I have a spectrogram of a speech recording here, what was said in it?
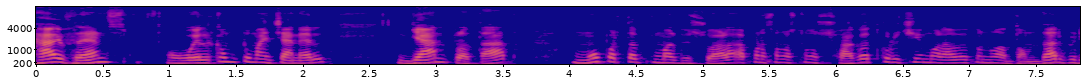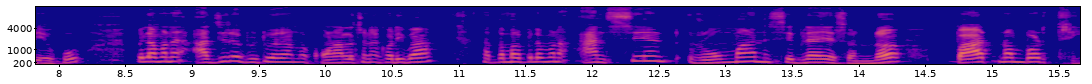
Hi friends welcome to my channel Gyan Pratap ମୁଁ ପ୍ରତାପ କୁମାର ବିଶ୍ୱାଳ ଆପଣ ସମସ୍ତଙ୍କୁ ସ୍ୱାଗତ କରୁଛି ମୋର ଆଉ ଏକ ନୂଆ ଦମଦାର ଭିଡ଼ିଓକୁ ପିଲାମାନେ ଆଜିର ଭିଡ଼ିଓରେ ଆମେ କ'ଣ ଆଲୋଚନା କରିବା ନା ତୁମର ପିଲାମାନେ ଆନ୍ସିଏଣ୍ଟ ରୋମାନ ସିଭିଲାଇଜେସନ୍ର ପାର୍ଟ ନମ୍ବର ଥ୍ରୀ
